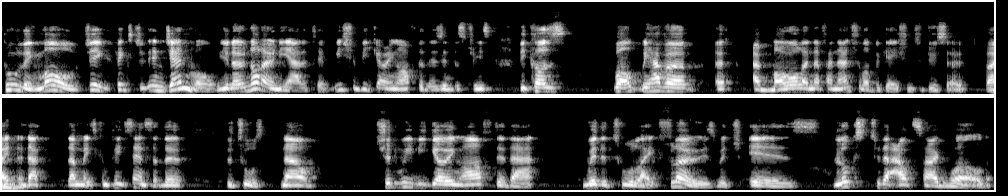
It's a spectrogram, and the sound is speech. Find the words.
Tooling, mold, jig, fixtures in general, you know, not only additive. We should be going after those industries because, well, we have a, a, a moral and a financial obligation to do so, right? Mm-hmm. And that, that makes complete sense that the the tools. Now, should we be going after that with a tool like Flows, which is looks to the outside world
